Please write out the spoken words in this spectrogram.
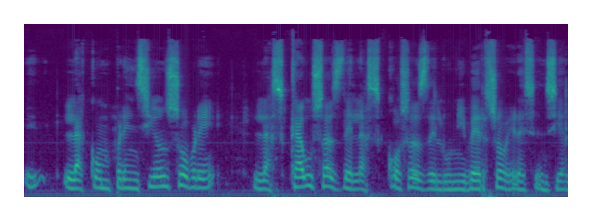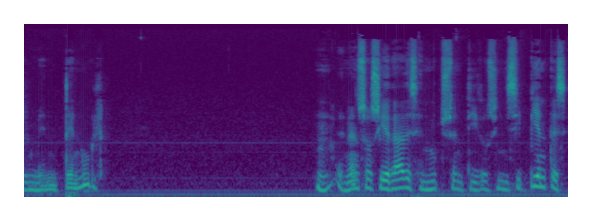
eh, la comprensión sobre las causas de las cosas del universo era esencialmente nula. Mm, eran sociedades en muchos sentidos incipientes.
